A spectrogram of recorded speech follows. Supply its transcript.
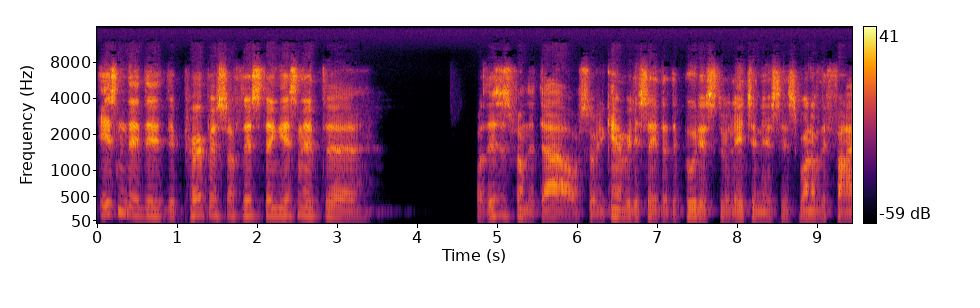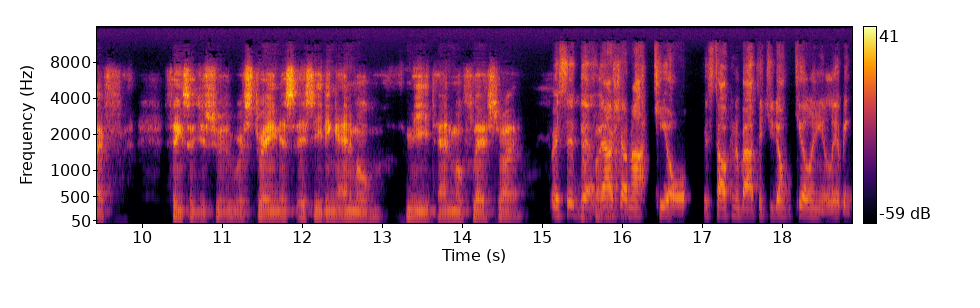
isn't it the, the purpose of this thing? Isn't it? Uh, well, this is from the Tao, so you can't really say that the Buddhist religion is, is one of the five things that you should restrain is, is eating animal meat, animal flesh, right? It said that But- thou shalt not kill. It's talking about that you don't kill any living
